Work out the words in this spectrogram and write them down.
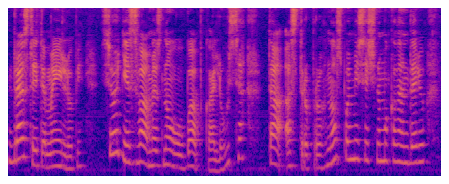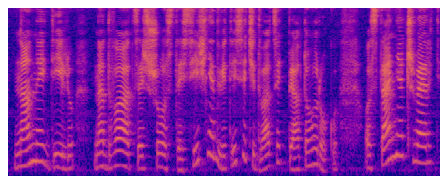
Здравствуйте, мої любі! Сьогодні з вами знову бабка Люся та астропрогноз по місячному календарю на неділю на 26 січня 2025 року. Остання чверть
